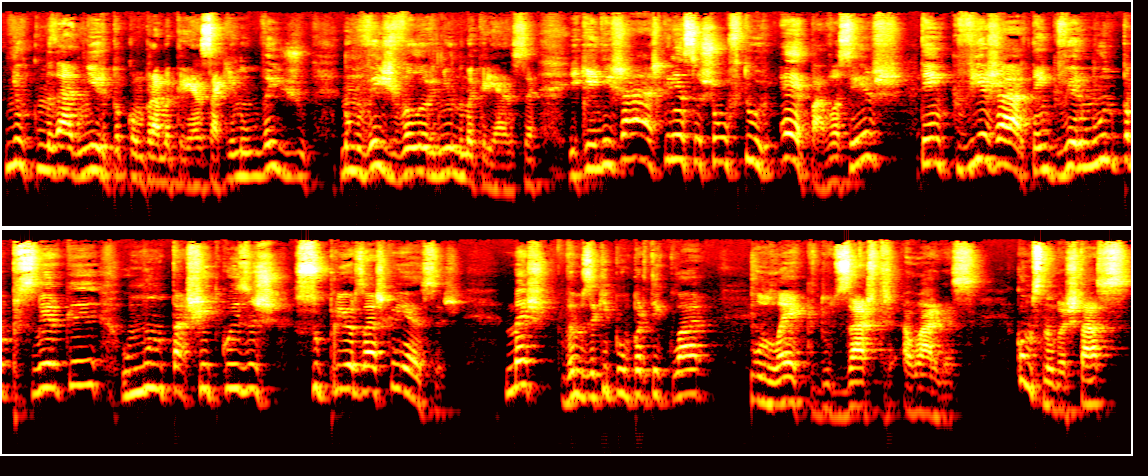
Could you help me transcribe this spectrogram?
Tinham que me dar dinheiro para comprar uma criança. Aqui não vejo, não vejo valor nenhum numa criança. E quem diz, ah, as crianças são o futuro. É pá, vocês têm que viajar, têm que ver o mundo para perceber que o mundo está cheio de coisas superiores às crianças. Mas vamos aqui para um particular o leque do desastre alarga-se. Como se não bastasse,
